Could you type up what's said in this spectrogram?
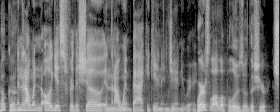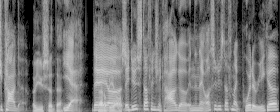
Okay. And then I went in August for the show, and then I went back again in January. Where's Lollapalooza this year? Chicago. Oh, you said that. Yeah. They That'll be uh, awesome. they do stuff in Chicago, and then they also do stuff in like Puerto Rico,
